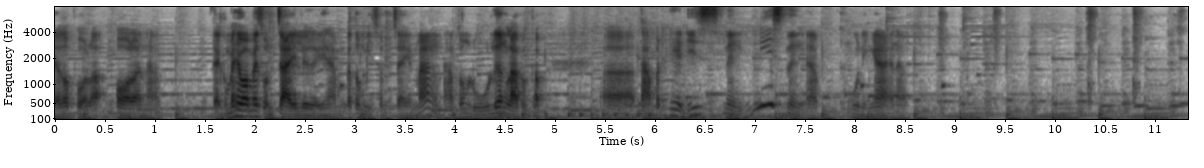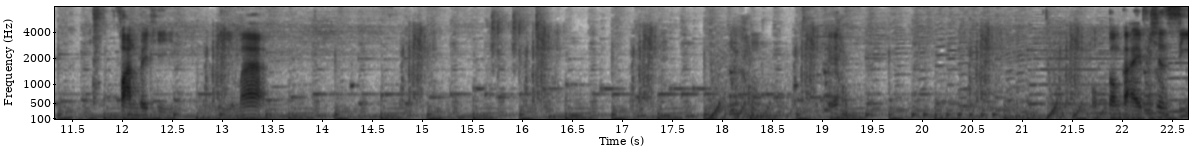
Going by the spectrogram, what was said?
แล้วก็พอละพอแล้วนะครับ แต่ก็ไม่ใช่ว่าไม่สนใจเลยนะมันก็ต้องมีสนใจมั่งนะครับ ต้องรู้เรื่องราวเกี่ยวกับ ต่างประเทศนิดหนึ่งนิดหนึ่งครับพูดง่ายๆนะครับ ฟันไปทีดีมากผมต้องการ efficiency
